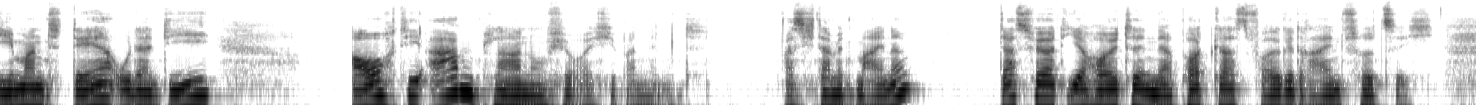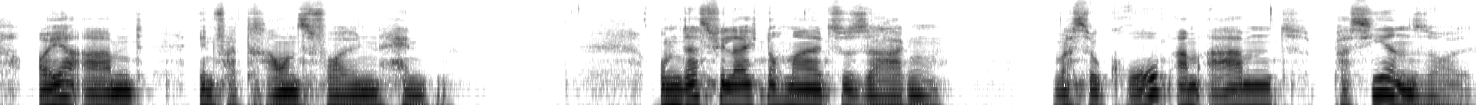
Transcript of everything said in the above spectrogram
Jemand, der oder die auch die Abendplanung für euch übernimmt. Was ich damit meine? Das hört ihr heute in der Podcast Folge 43. Euer Abend in vertrauensvollen Händen. Um das vielleicht nochmal zu sagen, was so grob am Abend passieren soll.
